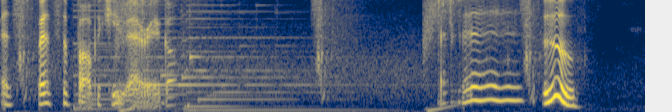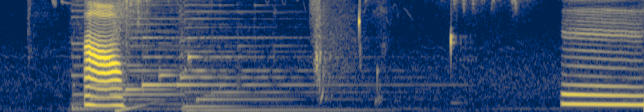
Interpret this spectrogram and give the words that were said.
where's where's the barbecue area gone? It is. Ooh. Oh. Hmm.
